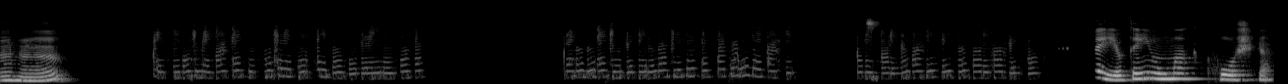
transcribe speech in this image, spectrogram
Uhum. Aí, eu tenho uma roxa.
